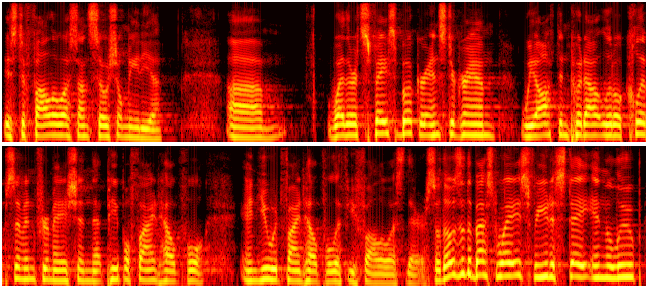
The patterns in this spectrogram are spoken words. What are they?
is to follow us on social media. Um, whether it's Facebook or Instagram, we often put out little clips of information that people find helpful, and you would find helpful if you follow us there. So, those are the best ways for you to stay in the loop.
